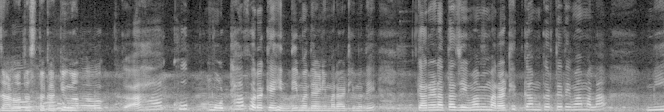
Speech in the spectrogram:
जाणवत असतं का? किंवा हा खूप मोठा फरक आहे हिंदीमध्ये आणि मराठीमध्ये. कारण आता जेव्हा मी मराठीत काम करते तेव्हा मला मी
